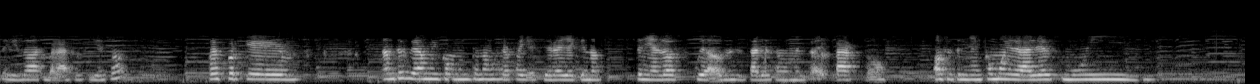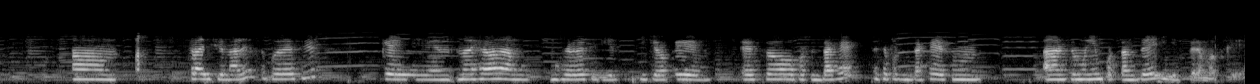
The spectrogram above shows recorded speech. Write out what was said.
debido a embarazos y eso, pues porque antes era muy común que una mujer falleciera ya que no tenía los cuidados necesarios al momento del parto, o se tenían como ideales muy tradicionales, se puede decir, que no dejaban a la mujer decidir. Y creo que eso porcentaje, ese porcentaje es un avance muy importante y esperemos que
